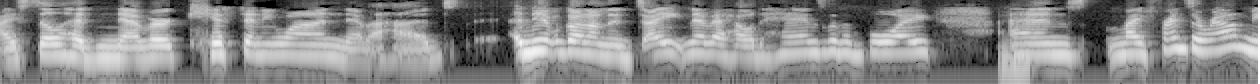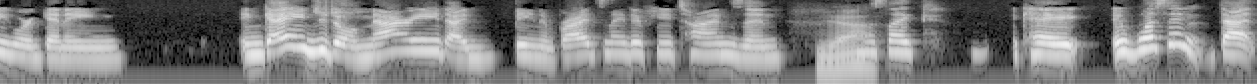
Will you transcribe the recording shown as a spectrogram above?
I still had never kissed anyone, never had I never gone on a date, never held hands with a boy. Yeah. And my friends around me were getting engaged or married. I'd been a bridesmaid a few times and yeah. I was like, okay, it wasn't that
